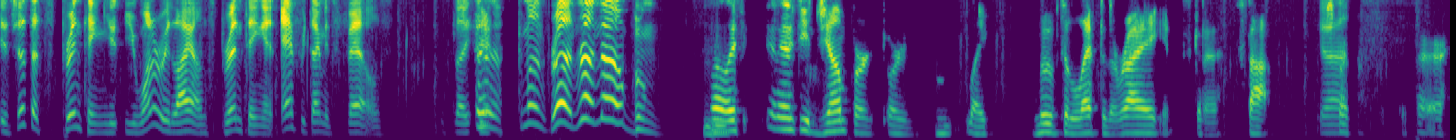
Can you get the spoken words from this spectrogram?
it's just that sprinting. You you want to rely on sprinting, and every time it fails, it's like, Yeah. "Uh, come on, run, run, no, boom. Well, if and if you jump or or like move to the left or the right, it's gonna stop. Yeah, Or,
